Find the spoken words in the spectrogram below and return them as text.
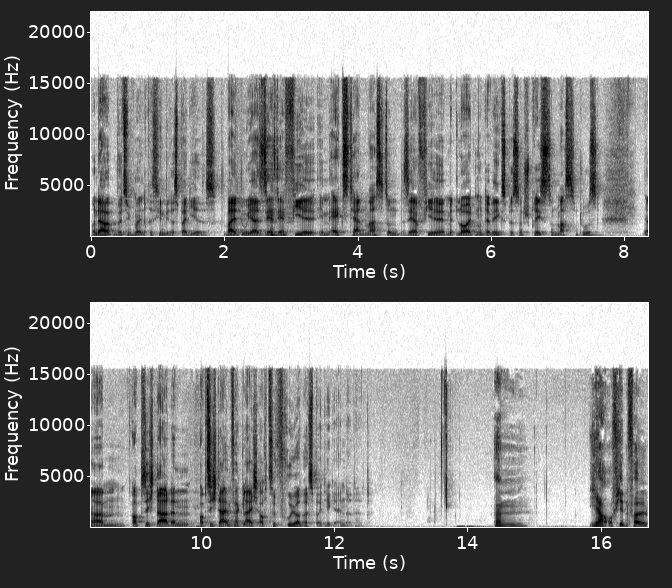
Und da würde es mich mal interessieren, wie das bei dir ist. Weil du ja sehr, sehr mhm. viel im Extern machst und sehr viel mit Leuten unterwegs bist und sprichst und machst und tust ähm, ob sich da dann, ob sich da im Vergleich auch zu früher was bei dir geändert hat. Ähm, ja, auf jeden Fall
